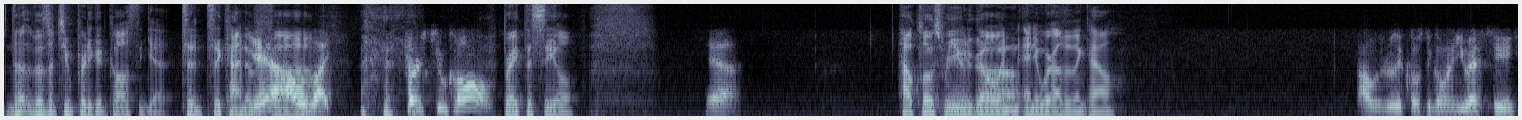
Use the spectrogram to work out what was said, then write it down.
Th- those are two pretty good calls to get to to kind of Yeah, I was uh, like, first two calls. break the seal. Yeah. How close were you to going uh, anywhere other than Cal? I was really close to going to USC,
